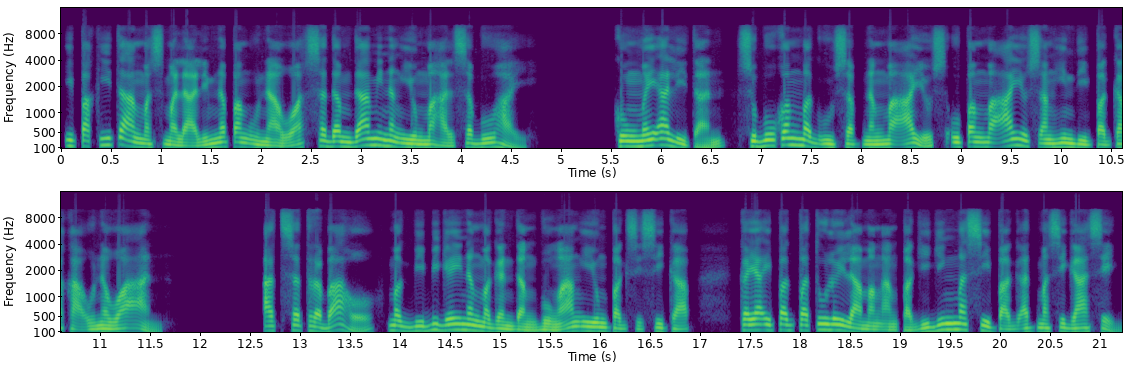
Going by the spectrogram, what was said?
ipakita ang mas malalim na pangunawa sa damdamin ng iyong mahal sa buhay. Kung may alitan, subukang mag-usap ng maayos upang maayos ang hindi pagkakaunawaan. At sa trabaho, magbibigay ng magandang bunga ang iyong pagsisikap, kaya ipagpatuloy lamang ang pagiging masipag at masigasig.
